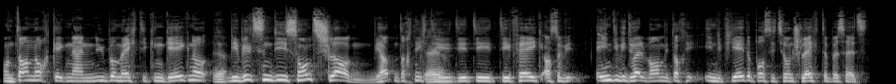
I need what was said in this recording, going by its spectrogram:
Und dann noch gegen einen übermächtigen Gegner. Ja. Wie willst du die sonst schlagen? Wir hatten doch nicht ja, die, die, die, die Fähigkeit, also individuell waren wir doch in jeder Position schlechter besetzt.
